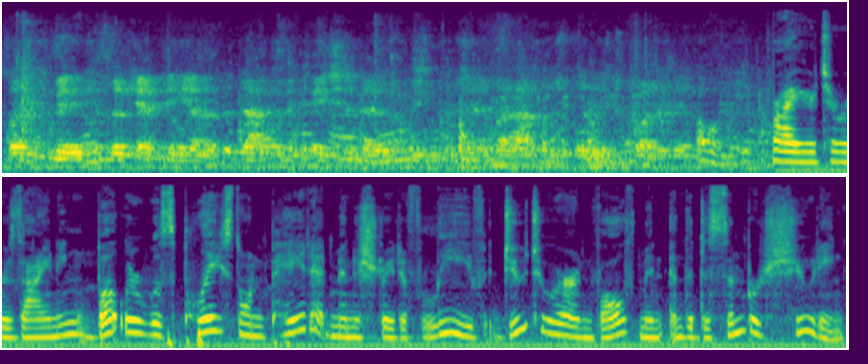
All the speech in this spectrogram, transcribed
so the committee can look at the, uh, the documentation that being presented by Opelousas Police Department. Prior to resigning, Butler was placed on paid administrative leave due to her involvement in the December shooting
